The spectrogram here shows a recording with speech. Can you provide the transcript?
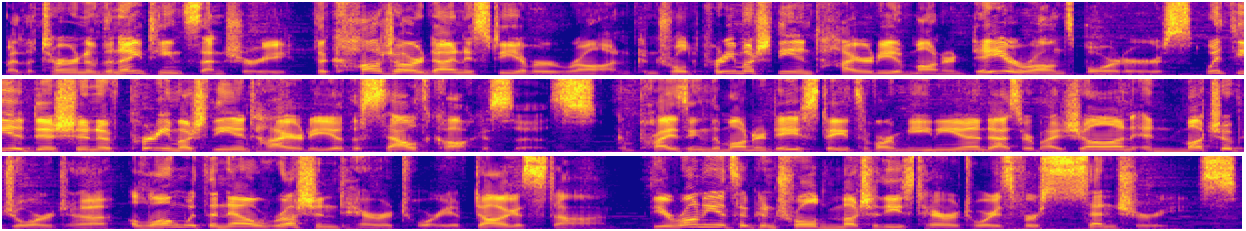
By the turn of the 19th century, the Qajar dynasty of Iran controlled pretty much the entirety of modern-day Iran's borders, with the addition of pretty much the entirety of the South Caucasus, comprising the modern-day states of Armenia and Azerbaijan and much of Georgia, along with the now Russian territory of Dagestan. The Iranians had controlled much of these territories for centuries,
